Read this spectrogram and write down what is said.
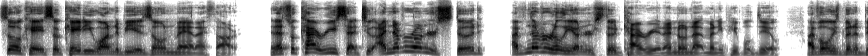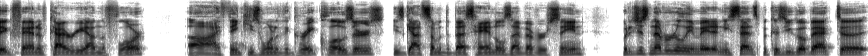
So, okay, so KD wanted to be his own man, I thought. And that's what Kyrie said, too. I never understood. I've never really understood Kyrie, and I know not many people do. I've always been a big fan of Kyrie on the floor. Uh, I think he's one of the great closers. He's got some of the best handles I've ever seen, but it just never really made any sense because you go back to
